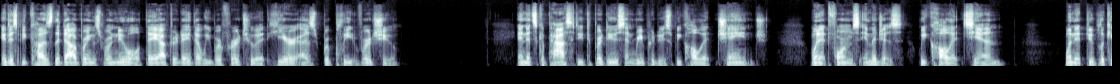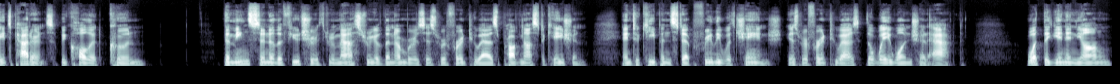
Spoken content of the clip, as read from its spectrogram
It is because the Tao brings renewal day after day that we refer to it here as replete virtue. In its capacity to produce and reproduce, we call it change. When it forms images, we call it qian. When it duplicates patterns, we call it kun. The means to know the future through mastery of the numbers is referred to as prognostication, and to keep in step freely with change is referred to as the way one should act. What the yin and yang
